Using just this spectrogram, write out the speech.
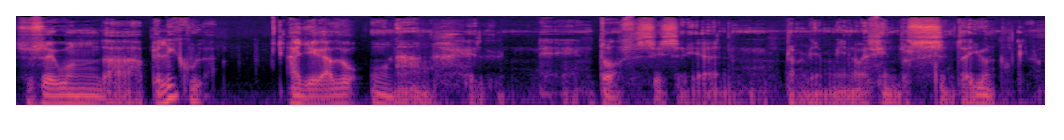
su segunda película. Ha llegado un ángel. Eh, entonces, sí, sería también 1961. claro.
